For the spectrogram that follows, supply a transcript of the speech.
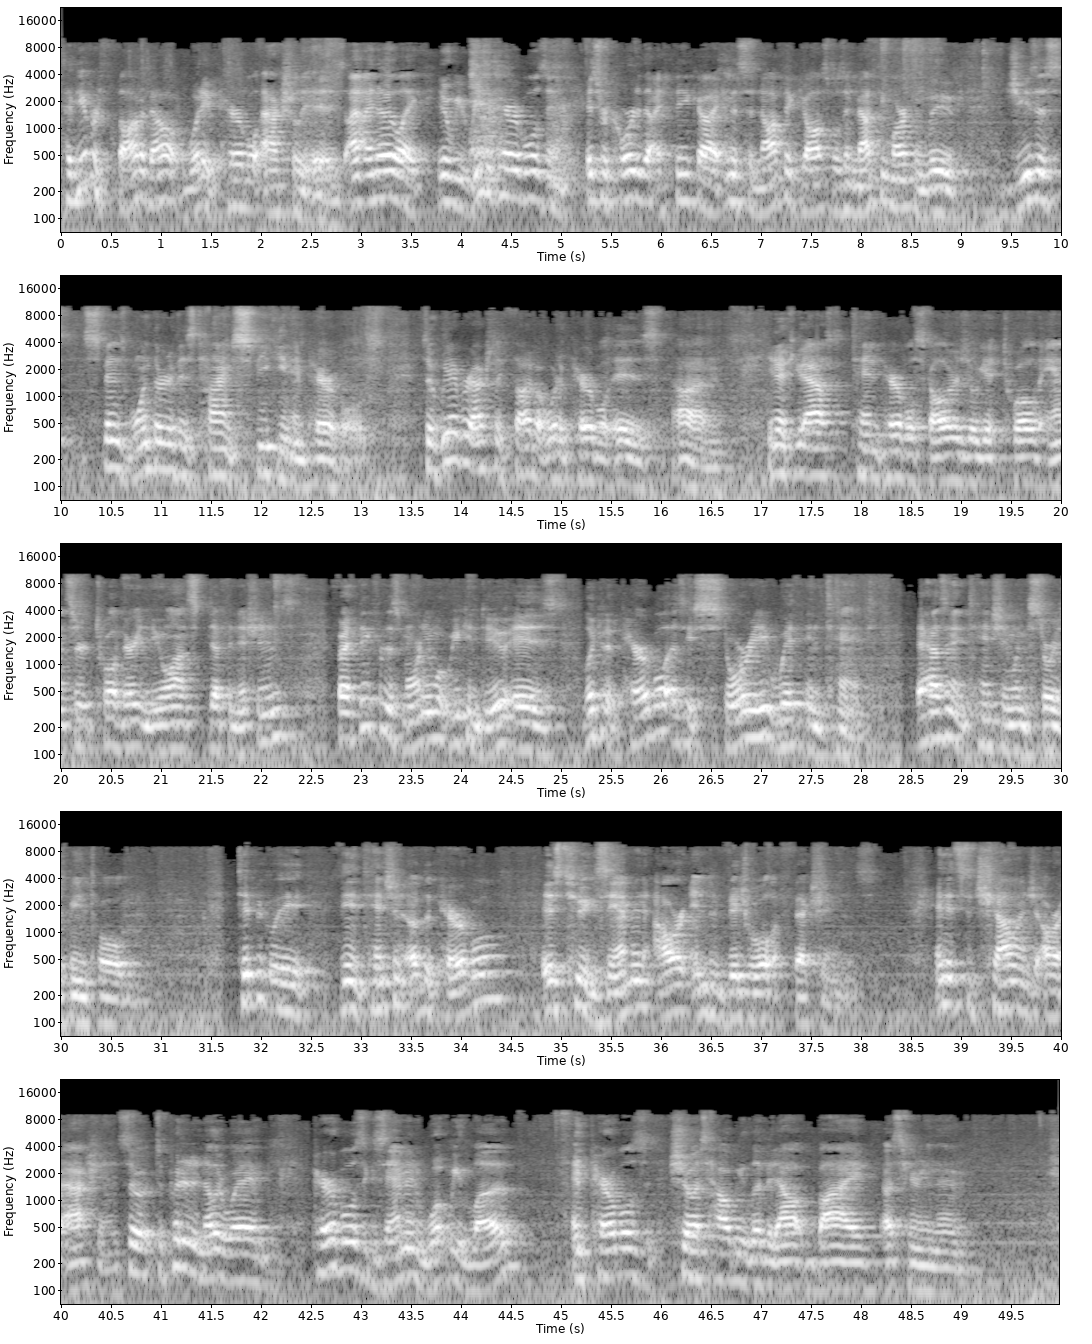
have you ever thought about what a parable actually is? I, I, know, like, you know, we read the parables, and it's recorded that I think uh, in the Synoptic Gospels, in Matthew, Mark, and Luke, Jesus spends one third of his time speaking in parables. So if we ever actually thought about what a parable is, um, you know, if you ask 10 parable scholars, you'll get 12 answered, 12 very nuanced definitions. But I think for this morning, what we can do is look at a parable as a story with intent. It has an intention when the story is being told. Typically, the intention of the parable is to examine our individual affections, and it's to challenge our actions. So, to put it another way, Parables examine what we love, and parables show us how we live it out by us hearing them.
